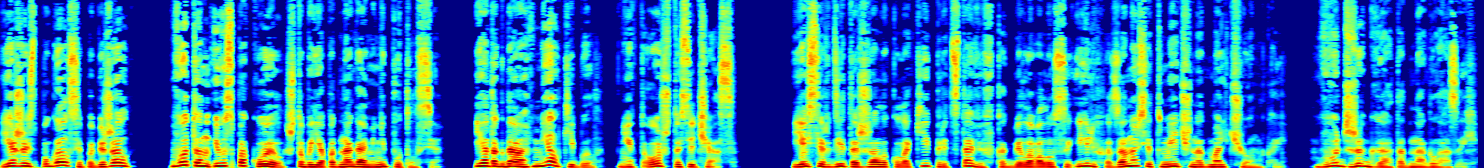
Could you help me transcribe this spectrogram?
Я же испугался, побежал. Вот он и успокоил, чтобы я под ногами не путался. Я тогда мелкий был, не то, что сейчас. Я сердито сжала кулаки, представив, как беловолосый Ильха заносит меч над мальчонкой. Вот же гад одноглазый.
